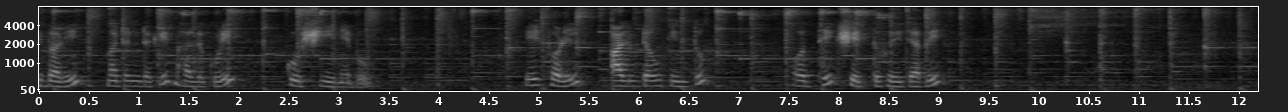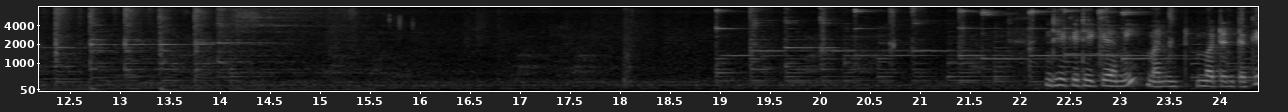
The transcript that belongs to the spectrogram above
এবারে মাটনটাকে ভালো করে কষিয়ে নেব। এর ফলে আলুটাও কিন্তু অর্ধেক সেদ্ধ হয়ে যাবে। ঢেকে ঢেকে আমি মাটনটাকে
